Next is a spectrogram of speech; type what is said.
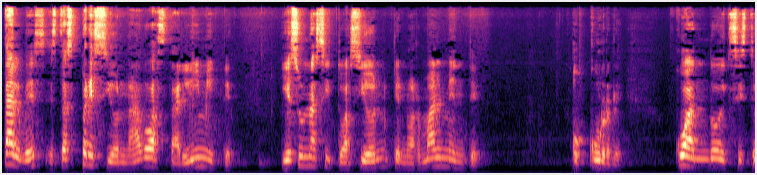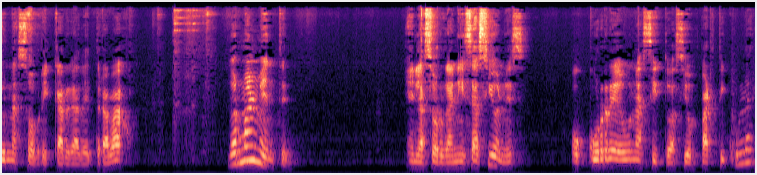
Tal vez estás presionado hasta el límite y es una situación que normalmente ocurre cuando existe una sobrecarga de trabajo. Normalmente, en las organizaciones ocurre una situación particular.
